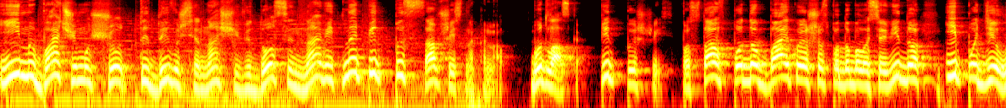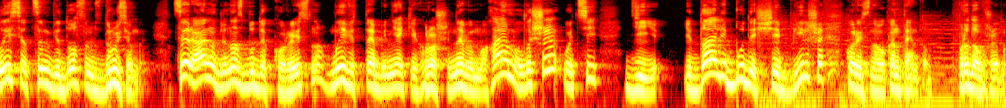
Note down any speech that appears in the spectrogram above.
І ми бачимо, що ти дивишся наші відоси, навіть не підписавшись на канал. Будь ласка, підпишись, постав вподобайку, якщо сподобалося відео, і поділися цим відосом з друзями. Це реально для нас буде корисно. Ми від тебе ніяких грошей не вимагаємо, лише оці дії. І далі буде ще більше корисного контенту. Продовжуємо.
